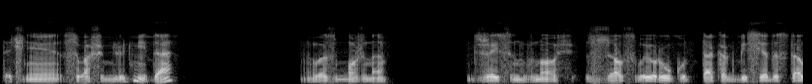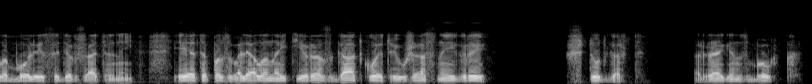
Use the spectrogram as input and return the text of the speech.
точнее, с вашими людьми, да?» «Возможно». Джейсон вновь сжал свою руку, так как беседа стала более содержательной, и это позволяло найти разгадку этой ужасной игры. Штутгарт, Регенсбург,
